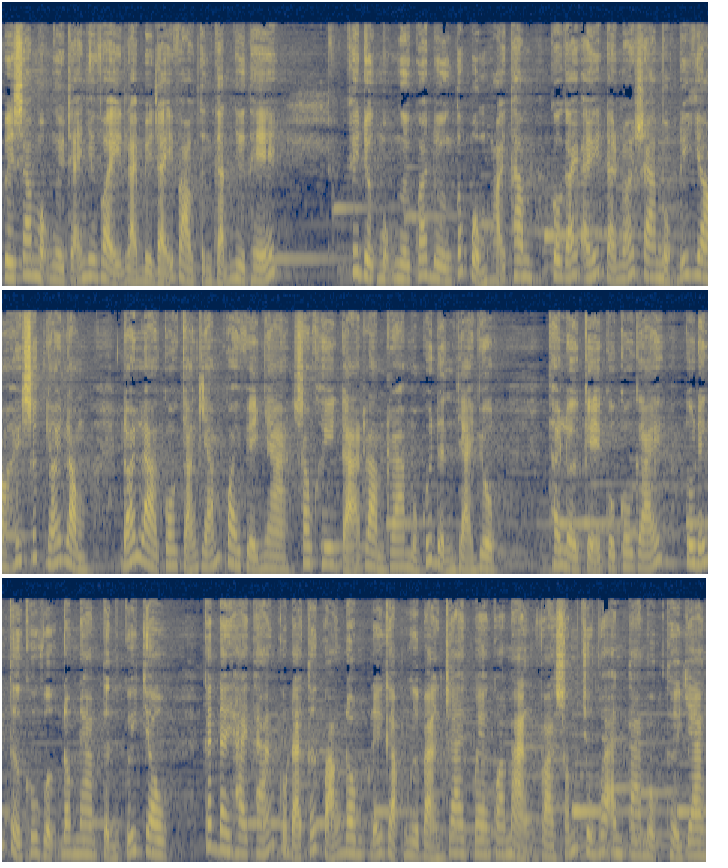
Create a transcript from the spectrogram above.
vì sao một người trẻ như vậy lại bị đẩy vào tình cảnh như thế. Khi được một người qua đường tốt bụng hỏi thăm, cô gái ấy đã nói ra một lý do hết sức nhói lòng, đó là cô chẳng dám quay về nhà sau khi đã làm ra một quyết định dại dột. Theo lời kể của cô gái, cô đến từ khu vực Đông Nam tỉnh Quý Châu. Cách đây 2 tháng, cô đã tới Quảng Đông để gặp người bạn trai quen qua mạng và sống chung với anh ta một thời gian.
